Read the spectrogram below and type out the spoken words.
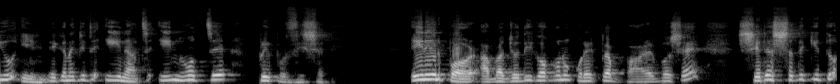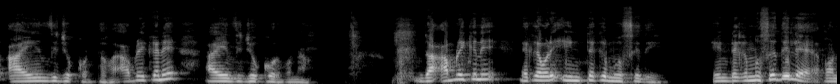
ইউ ইন এখানে যেটা ইন আছে ইন হচ্ছে প্রিপোজিশন ইনের পর আমরা যদি কখনো কোনো একটা বার বসে সেটার সাথে কিন্তু আইএনজি যোগ করতে হয়। আমরা এখানে আইএনজি যোগ করব না। আমরা এখানে একেবারে ইনটাকে মুছে দিই। ইনটাকে মুছে দিলে এখন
